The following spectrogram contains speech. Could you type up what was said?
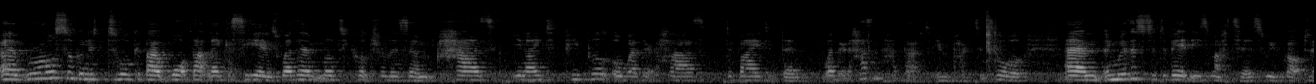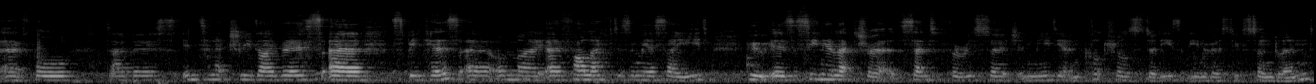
uh, we're also going to talk about what that legacy is, whether multiculturalism has united people or whether it has divided them, whether it hasn't had that impact at all. Um, and with us to debate these matters, we've got uh, four diverse, intellectually diverse uh, speakers. Uh, on my uh, far left is Amir Saeed, who is a senior lecturer at the Centre for Research in Media and Cultural Studies at the University of Sunderland.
